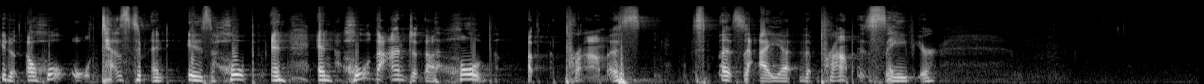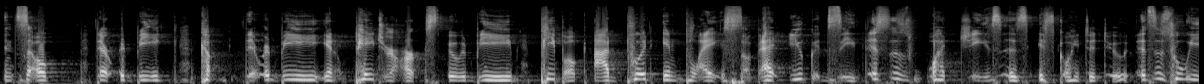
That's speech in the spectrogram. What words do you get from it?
you know the whole Old Testament is hope and and hold on to the hope of the promised Messiah, the promised Savior. And so there would be there would be, you know, patriarchs. It would be people God put in place so that you could see this is what Jesus is going to do. This is who he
